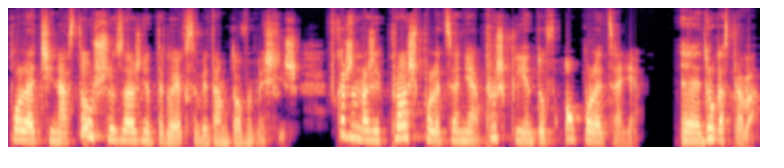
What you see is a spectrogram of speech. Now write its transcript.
poleci nas. To już zależnie od tego, jak sobie tam to wymyślisz. W każdym razie proś polecenia, proś klientów o polecenie. E, druga sprawa.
